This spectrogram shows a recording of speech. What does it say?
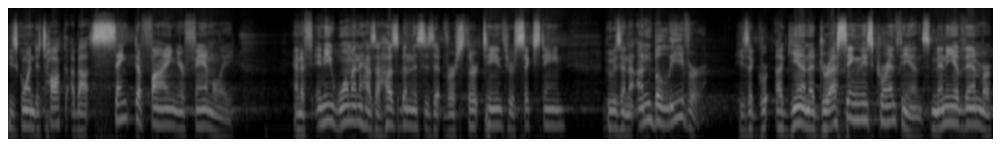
He's going to talk about sanctifying your family. And if any woman has a husband, this is at verse 13 through 16, who is an unbeliever, he's again addressing these Corinthians. Many of them are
